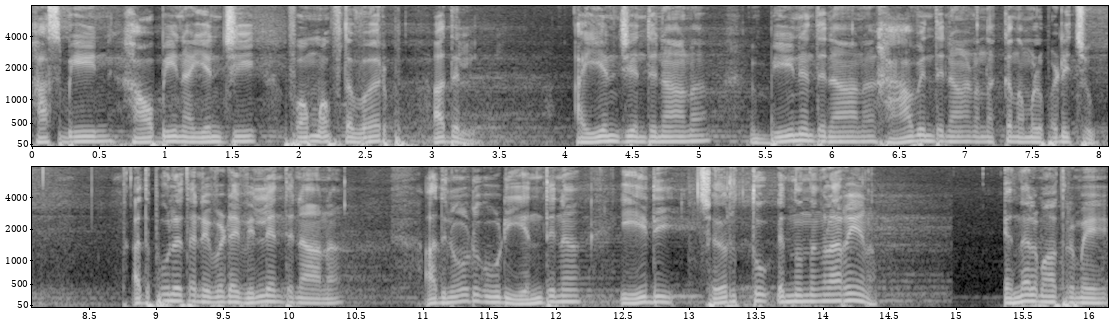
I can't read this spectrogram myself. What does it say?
has been have been I N G form of the verb അതിൽ ഐ എൻ ജി എന്തിനാണ് ബീൻ എന്തിനാണ് ഹാവ് എന്തിനാണെന്നൊക്കെ നമ്മൾ പഠിച്ചു. അതുപോലെ തന്നെ ഇവിടെ വില്ലെന്തിനാണ് അതിനോടുകൂടി എന്തിന് ഈ ഡി ചേർത്തു എന്നും നിങ്ങൾ അറിയണം എന്നാൽ മാത്രമേ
